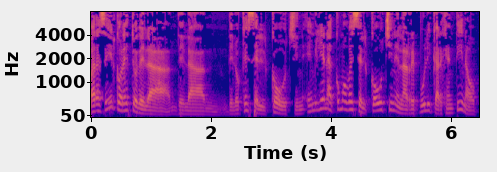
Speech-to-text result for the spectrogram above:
para seguir con esto de, la, de, la, de lo que es el coaching, Emiliana, ¿cómo ves el coaching en la República Argentina o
